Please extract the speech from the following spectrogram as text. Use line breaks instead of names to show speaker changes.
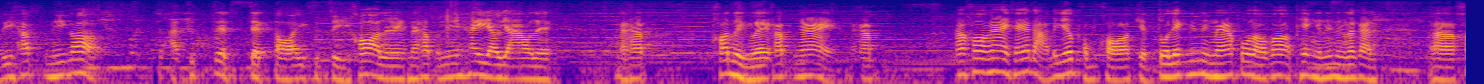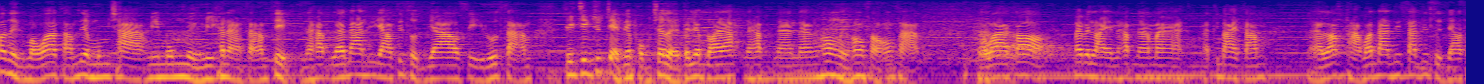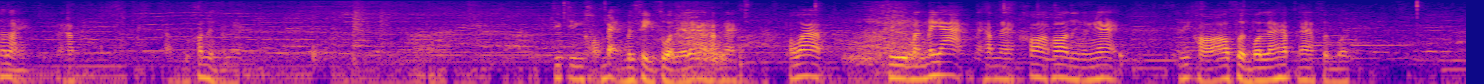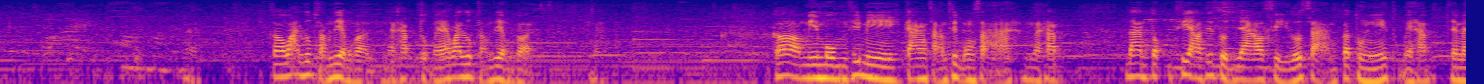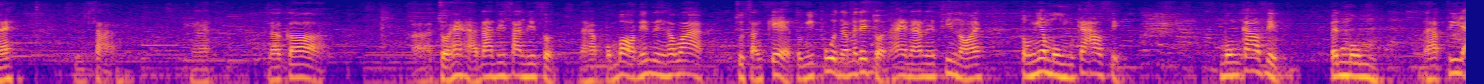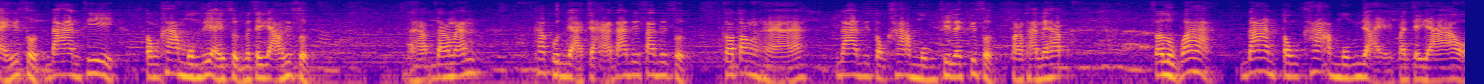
วัสดีครับวันนี้ก็อัดชุดเจ็ดเจ็ดต่ออีก14ข้อเลยนะครับวันนี้ให้ยาวๆเลยนะครับ ข้อหนึ่งเลยครับง่ายนะครับถ้าข้อง่ายใช้กระดาษไม่เยอะผมขอเขียนตัวเล็กนิดนึงนะพวกเราก็เพ่งกันนิดนึงแล้วกันข้อหนึ่งบอกว่าสามเหลี่ยมมุมฉากมีมุมหนึ่งมีขนาด 30นะครับแล้วด้านที่ยาวที่สุดยาว4รูท3จริง ๆ ชุด7เนี่ยผมเฉลยไปเรียบร้อยแล้วนะครับนะทั้งห้องหนึ่งห้องสองห้องสามแต่ว่าก็ไม่เป็นไรนะครับนะมาอธิบายซ้ำแล้วถามว่าด้านที่สั้นที่สุดยาวเท่าไหร่ นะครับครับดูข้อหนึ่งกันเลย จริงๆ ของแบ่งเป็นสี่ส่วนเลยแล้วกันครับนะ เพราะว่าคือมันไม่ยากนะครับนะ ข้อข้อหนึ่งมันง่าย อันนี้ขอเอาส่วนบนแล้วครับนะส่วนบนนะก็วาดรูปสามเหลี่ยมก่อนนะครับ ถูกไหมวาดรูปสามเหลี่ยมก่อนนะก็มีมุมที่มีกลาง 30 องศานะครับ ด้านตรงที่ยาวที่สุดยาว4รูท3ก็ตรงนี้ถูกไหมครับ ใช่ไหม รูท3นะแล้วก็โจทย์ให้หาด้านที่สั้นที่สุดนะครับ ผมบอกนิดนึงครับว่าจุดสังเกตตรงนี้พูดนะไม่ได้โจทย์ให้นะเนื้อที่น้อย ตรงนี้มุม 90 มุม 90 เป็นมุมนะครับที่ใหญ่ที่สุดด้านที่ตรงข้ามมุมที่ใหญ่ที่สุดมันจะยาวที่สุดนะครับ ดังนั้นถ้าคุณอยากจะหาด้านที่สั้นที่สุด ก็ต้องหาด้านที่ตรงข้ามมุมที่เล็กที่สุด ฟังทันไหมครับ สรุปว่าด้านตรงข้ามมุมใหญ่มันจะยาว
